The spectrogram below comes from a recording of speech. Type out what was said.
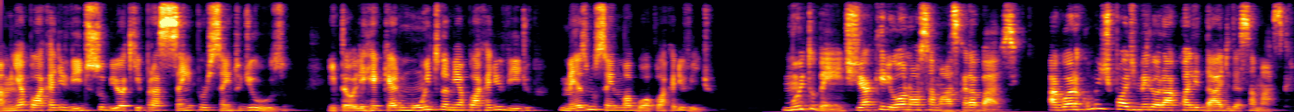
A minha placa de vídeo subiu aqui para 100% de uso. Então ele requer muito da minha placa de vídeo, mesmo sendo uma boa placa de vídeo. Muito bem, a gente já criou a nossa máscara base. Agora, como a gente pode melhorar a qualidade dessa máscara?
